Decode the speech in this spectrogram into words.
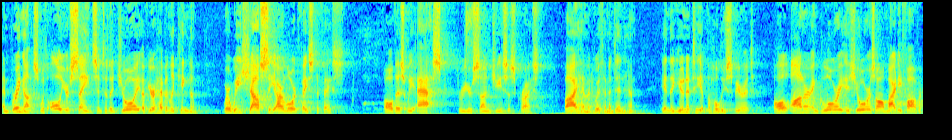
and bring us with all your saints into the joy of your heavenly kingdom, where we shall see our Lord face to face. All this we ask through your Son, Jesus Christ, by him and with him and in him. In the unity of the Holy Spirit, all honor and glory is yours, Almighty Father,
